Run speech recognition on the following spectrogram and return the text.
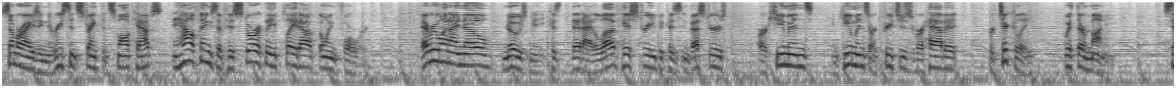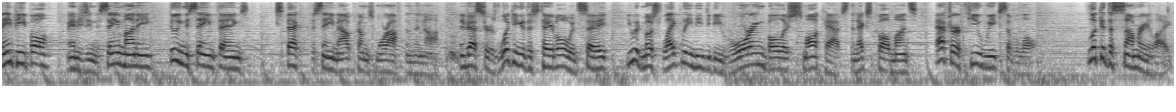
summarizing the recent strength in small caps and how things have historically played out going forward. Everyone I know knows me because that I love history because investors are humans and humans are creatures of our habit, particularly with their money. Same people, managing the same money, doing the same things, expect the same outcomes more often than not. Investors looking at this table would say you would most likely need to be roaring bullish small caps the next 12 months after a few weeks of lull. Look at the summary like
